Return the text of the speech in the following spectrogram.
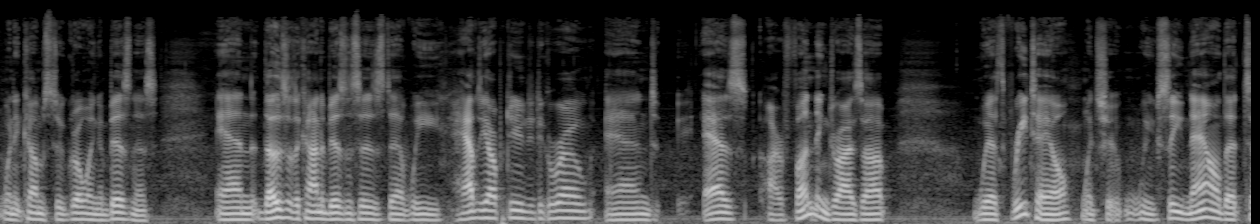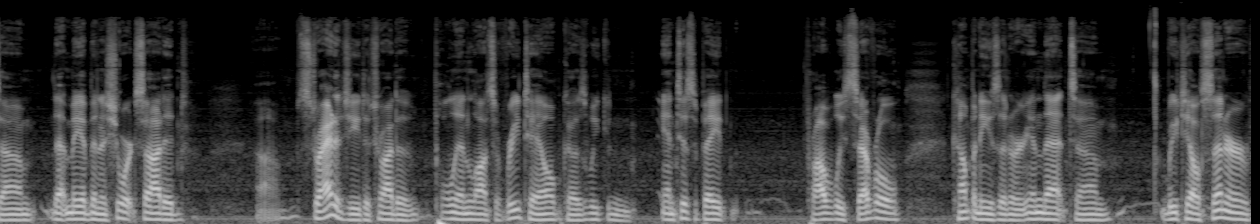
when it comes to growing a business. And those are the kind of businesses that we have the opportunity to grow. And as our funding dries up with retail, which we see now that um, that may have been a short-sighted um, strategy to try to pull in lots of retail because we can anticipate probably several companies that are in that um, retail center,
